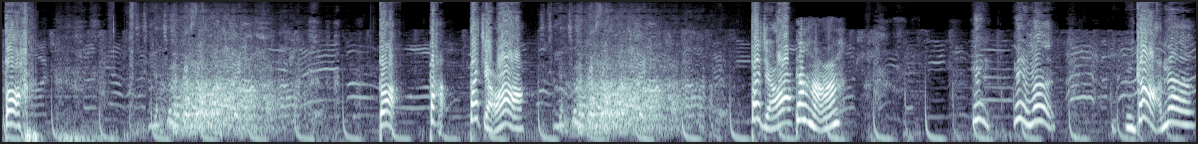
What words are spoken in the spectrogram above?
大脚啊！大脚，干啥？那那什么，你干啥呢？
